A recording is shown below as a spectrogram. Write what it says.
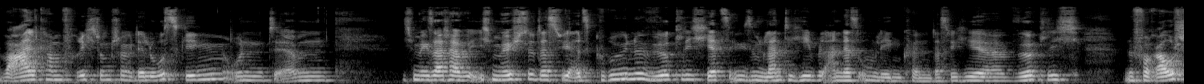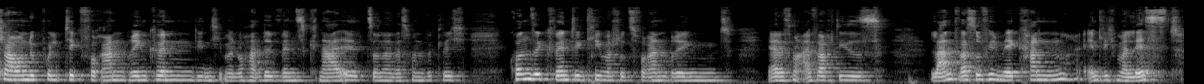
Wahlkampfrichtung schon wieder losging und ähm, ich mir gesagt habe, ich möchte, dass wir als Grüne wirklich jetzt in diesem Land die Hebel anders umlegen können, dass wir hier wirklich eine vorausschauende Politik voranbringen können, die nicht immer nur handelt, wenn es knallt, sondern dass man wirklich konsequent den Klimaschutz voranbringt, ja, dass man einfach dieses Land, was so viel mehr kann, endlich mal lässt.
